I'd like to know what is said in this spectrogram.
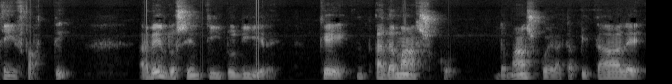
E infatti, avendo sentito dire che a Damasco, Damasco è la capitale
